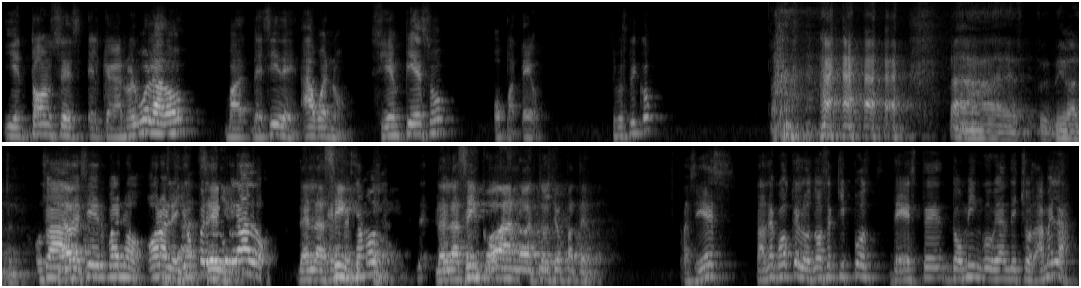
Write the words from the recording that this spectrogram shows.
Y entonces el que ganó el volado va, decide, ah, bueno, si empiezo o pateo. ¿Sí me explico? ah, este, o sea, decir, bueno, órale, yo perdí un lado. De las 5. De, las 5. Ah, no, entonces yo pateo. Así es. ¿Estás de acuerdo que los dos equipos de este domingo habían dicho, dámela?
